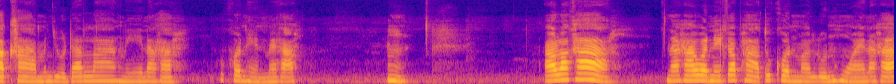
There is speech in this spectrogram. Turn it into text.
ราคามันอยู่ด้านล่างนี้นะคะ ทุกคนเห็นไหมคะ อืมเอาละค่ะนะคะ วันนี้ก็พาทุกคนมาลุ้นหวยนะคะ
